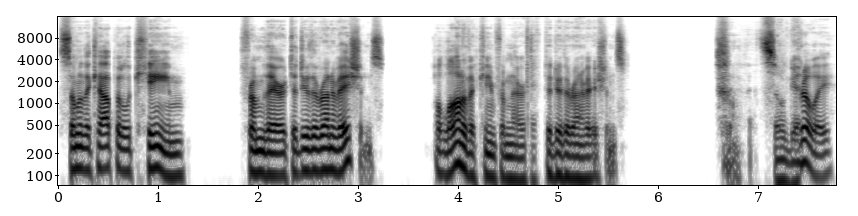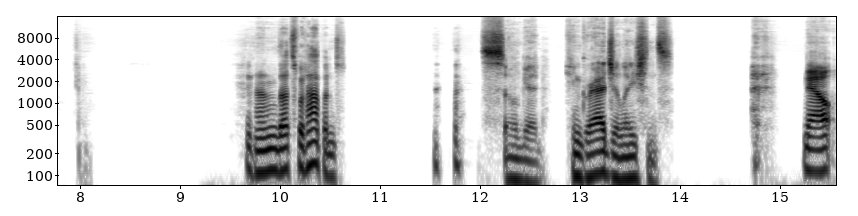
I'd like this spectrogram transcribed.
some of the capital came from there to do the renovations. A lot of it came from there to do the renovations. So That's so good. really, and that's what happened. So good. Congratulations. Now,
